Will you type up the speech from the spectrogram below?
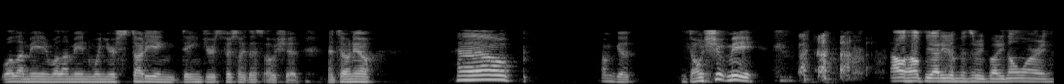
Well, I mean, well, I mean, when you're studying dangerous fish like this, oh shit, Antonio, help! I'm good. Don't shoot me. I'll help you out of your misery, buddy. Don't worry.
